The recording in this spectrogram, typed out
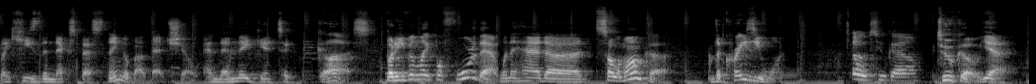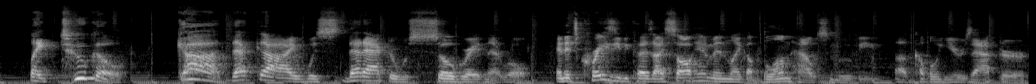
like he's the next best thing about that show. And then they get to Gus, but even like before that, when they had uh, Salamanca, the crazy one, Oh, Tuco. Tuco, yeah, like Tuco. God, that guy was that actor was so great in that role. And it's crazy because I saw him in like a Blumhouse movie a couple years after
